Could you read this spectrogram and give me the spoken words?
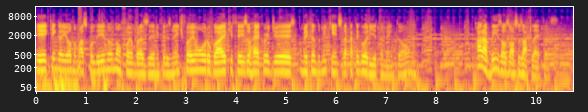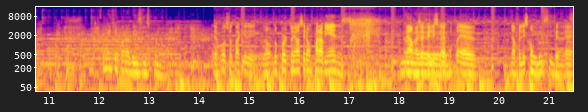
e quem ganhou no masculino não foi um brasileiro, infelizmente, foi um uruguaio que fez o recorde americano do 1500 da categoria também. Então, parabéns aos nossos atletas. Como é que é parabéns em espanhol? Eu vou chutar aquele. No, no portunhol seria um parabéns. Não, mas é, feliz. É, é- não, feliz Felicidades. é,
